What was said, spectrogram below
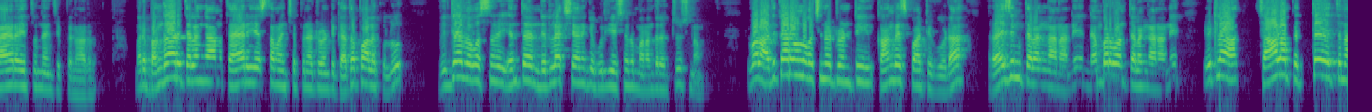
తయారవుతుంది అని చెప్పినారు. మరి బంగారు తెలంగాణ తయారు చేస్తామని చెప్పినటువంటి గత పాలకులు విద్యా వ్యవస్థను ఎంత నిర్లక్ష్యానికి గురి చేసినారో మనందరం చూసినాం. ఇవాళ అధికారంలో వచ్చినటువంటి కాంగ్రెస్ పార్టీ కూడా రైజింగ్ తెలంగాణని నెంబర్ వన్ తెలంగాణని ఇట్లా చాలా పెద్ద ఎత్తున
